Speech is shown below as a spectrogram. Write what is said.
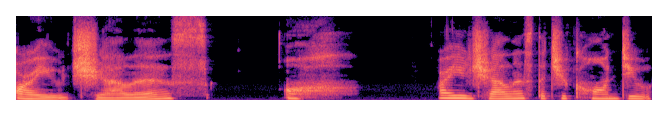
are you jealous? Oh, are you jealous that you can't do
